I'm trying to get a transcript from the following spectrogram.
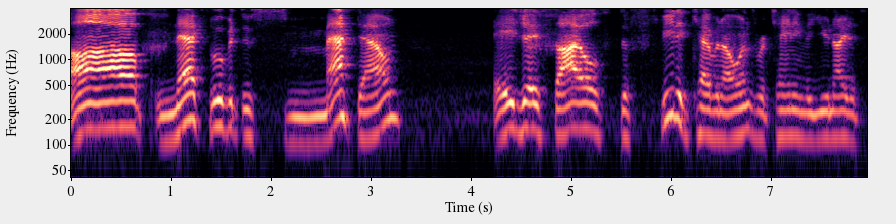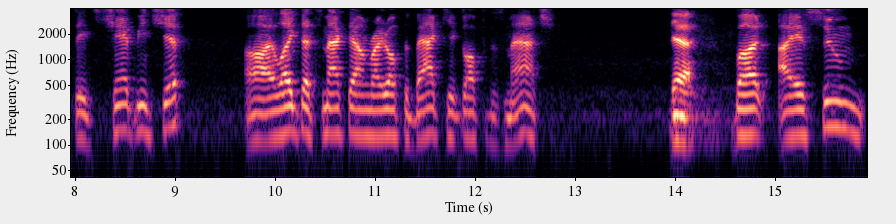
Uh, next, moving to SmackDown. AJ Styles defeated Kevin Owens, retaining the United States Championship. Uh, I like that SmackDown right off the bat kicked off with this match, Yeah, but I assume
